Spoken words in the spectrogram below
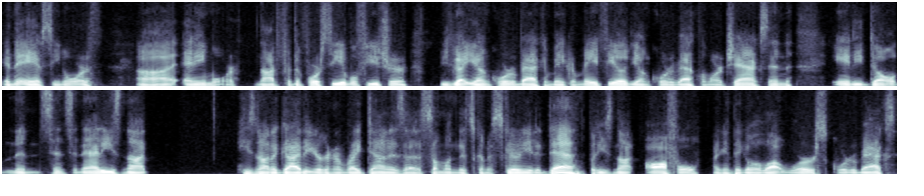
in the AFC North uh, anymore, not for the foreseeable future. You've got young quarterback and Baker Mayfield, young quarterback Lamar Jackson, Andy Dalton in Cincinnati's not he's not a guy that you're going to write down as a, someone that's going to scare you to death, but he's not awful. I can think of a lot worse quarterbacks.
